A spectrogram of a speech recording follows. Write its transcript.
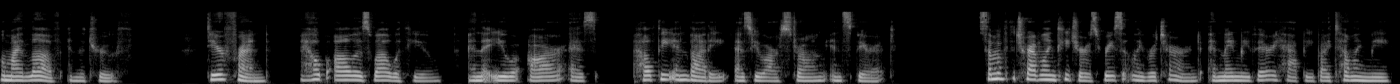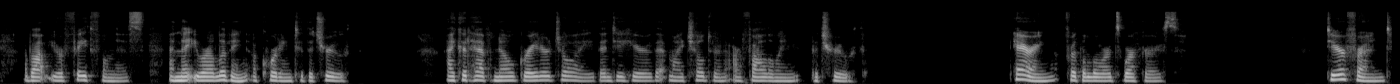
whom I love in the truth. Dear friend, I hope all is well with you and that you are as healthy in body as you are strong in spirit. Some of the traveling teachers recently returned and made me very happy by telling me about your faithfulness and that you are living according to the truth. I could have no greater joy than to hear that my children are following the truth. Caring for the Lord's workers. Dear friend,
